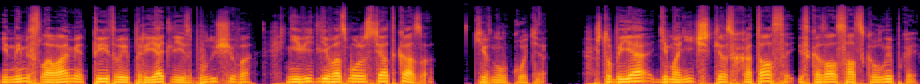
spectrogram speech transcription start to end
Иными словами, ты и твои приятели из будущего не видели возможности отказа, кивнул Котя. Чтобы я демонически расхохотался и сказал с адской улыбкой,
